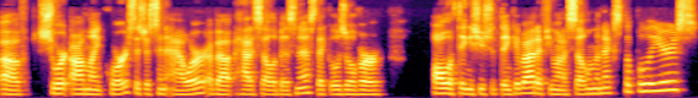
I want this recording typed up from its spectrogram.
a short online course. It's just an hour about how to sell a business that goes over all the things you should think about if you want to sell in the next couple of years.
